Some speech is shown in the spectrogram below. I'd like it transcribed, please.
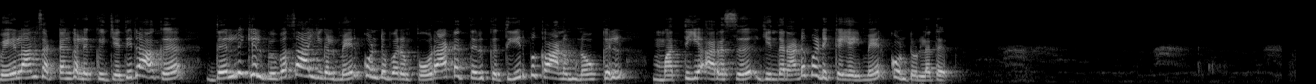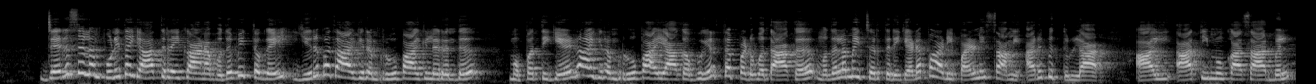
வேளாண் சட்டங்களுக்கு எதிராக டெல்லியில் விவசாயிகள் மேற்கொண்டு வரும் போராட்டத்திற்கு தீர்வு காணும் நோக்கில் மத்திய அரசு இந்த நடவடிக்கையை மேற்கொண்டுள்ளது. ஜெருசலம் புனித யாத்திரைக்கான உதவித்தொகை இருபதாயிரம் ரூபாயிலிருந்து முப்பத்தி ஏழாயிரம் ரூபாயாக உயர்த்தப்படுவதாக முதலமைச்சர் திரு. எடப்பாடி பழனிசாமி அறிவித்துள்ளார். அஇஅதிமுக சார்பில்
